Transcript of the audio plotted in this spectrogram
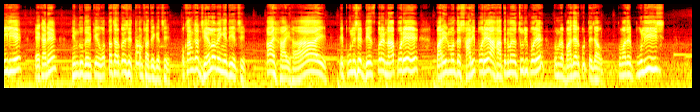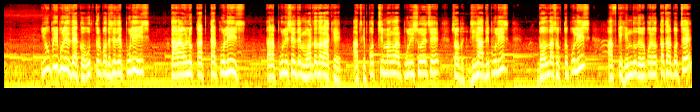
মিলিয়ে এখানে হিন্দুদেরকে অত্যাচার করে সে তামসা দেখেছে। ওখানকার জেলও ভেঙে দিয়েছে। হায় হায় হায়! এই পুলিশের ড্রেস পরে না পরে, বাড়ির মধ্যে শাড়ি পরে হাতের মধ্যে চুরি পরে তোমরা বাজার করতে যাও। তোমাদের পুলিশ ইউপির পুলিশ দেখো, উত্তরপ্রদেশে যে পুলিশ, তারা হলো কাট্টার পুলিশ। তারা পুলিশের যে মর্যাদা রাখে, আজকে পশ্চিম বাংলার পুলিশ হয়েছে, সব জিহাদি পুলিশ, দলদাসক্ত পুলিশ, আজকে হিন্দুদের উপরে অত্যাচার করছে,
